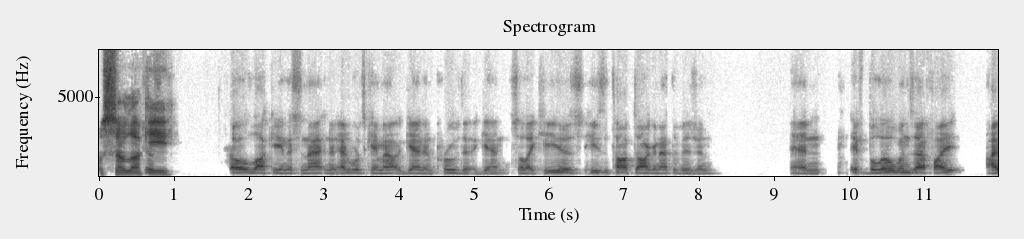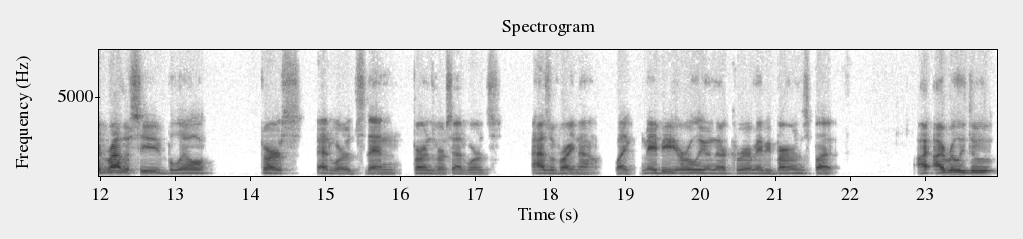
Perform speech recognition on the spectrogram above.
was so lucky, so lucky, and this and that, and then Edwards came out again and proved it again. So like he is, he's the top dog in that division, and if Belal wins that fight, I'd rather see Belal versus Edwards than Burns versus Edwards as of right now. Like maybe earlier in their career, maybe Burns, but I, I really do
